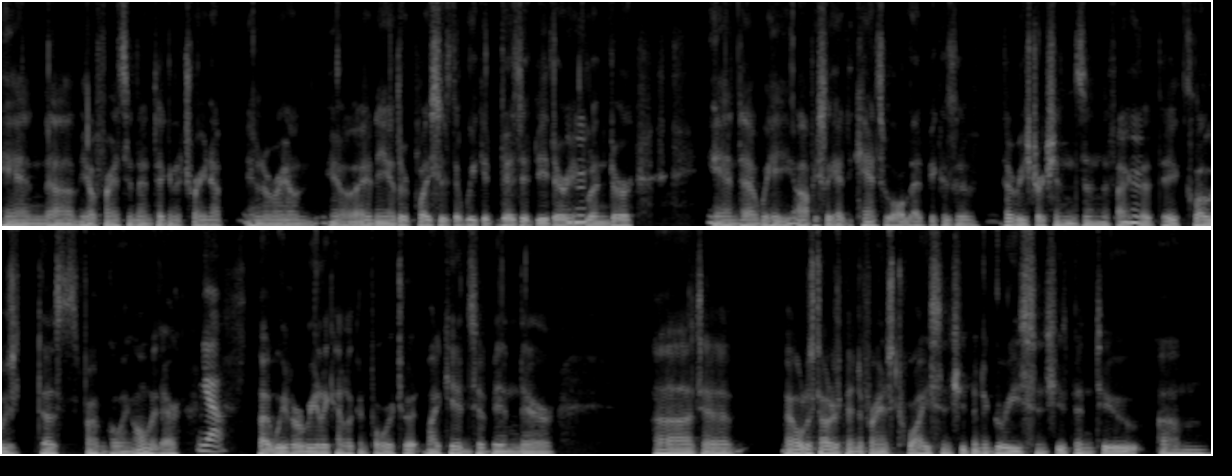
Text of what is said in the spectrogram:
and uh, you know France, and then taking a train up in and around you know any other places that we could visit, either mm-hmm. England or. And uh, we obviously had to cancel all that because of the restrictions and the fact mm-hmm. that they closed us from going over there. Yeah. But we were really kind of looking forward to it. My kids have been there uh, to my oldest daughter's been to France twice, and she's been to Greece, and she's been to um,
